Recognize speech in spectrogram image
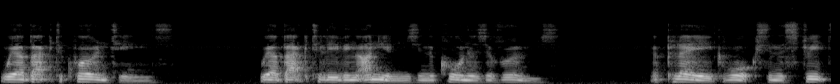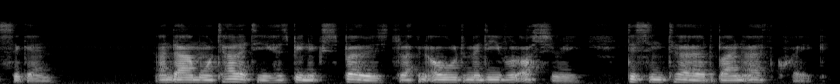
We are back to quarantines. We are back to leaving onions in the corners of rooms. A plague walks in the streets again, and our mortality has been exposed like an old medieval ossuary disinterred by an earthquake.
